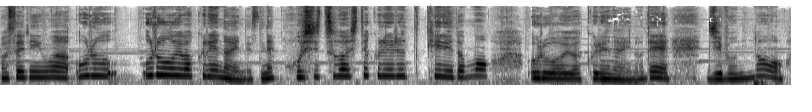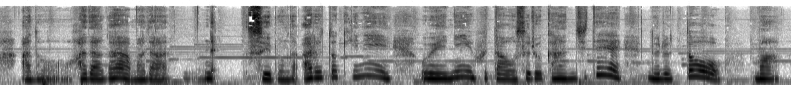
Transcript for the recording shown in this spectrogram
ワセリンは潤いはくれないんですね。保湿はしてくれるけれども潤いはくれないので自分のあの肌がまだね水分がある時に上に蓋をする感じで塗るとまあ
